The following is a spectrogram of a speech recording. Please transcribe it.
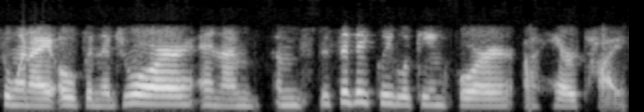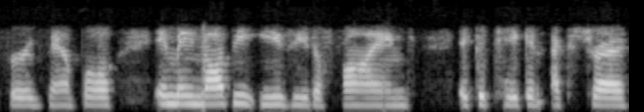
So when I open the drawer and I'm I'm specifically looking for a hair tie, for example, it may not be easy to find. It could take an extra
